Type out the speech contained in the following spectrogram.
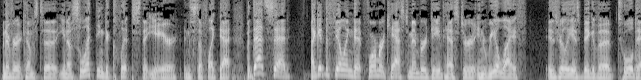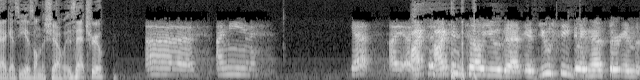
whenever it comes to, you know, selecting the clips that you air and stuff like that. But that said, I get the feeling that former cast member Dave Hester in real life is really as big of a tool bag as he is on the show. Is that true? Uh, I mean, yes. I, I, I can tell you that if you see Dave Hester in the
